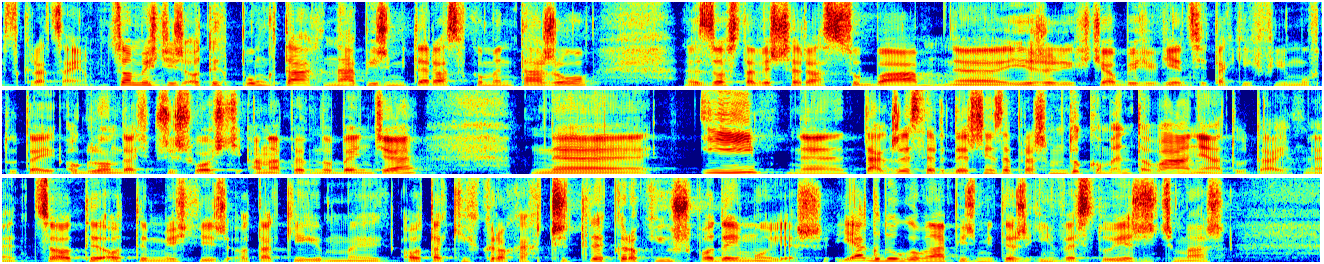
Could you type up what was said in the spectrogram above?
skracają. Co myślisz o tych punktach? Napisz mi teraz w komentarzu. Zostaw jeszcze raz suba, e, jeżeli chciałbyś więcej takich filmów tutaj oglądać w przyszłości, a na pewno będzie. E, I także serdecznie zapraszam do komentowania tutaj. Co ty o tym myślisz, o takich, o takich krokach? Czy te kroki już podejmujesz? Jak długo napisz mi też inwestujesz i czy masz E,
